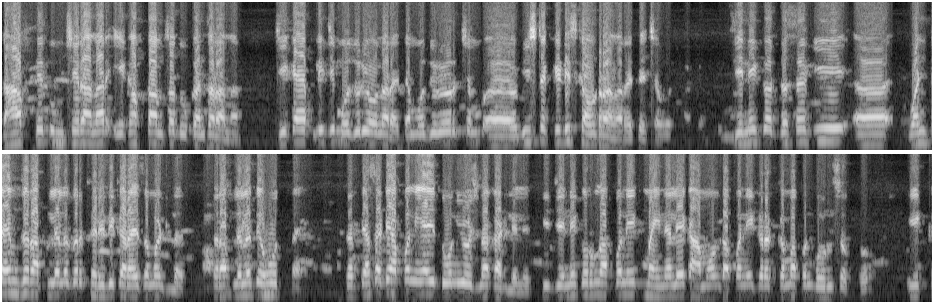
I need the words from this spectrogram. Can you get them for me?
दहा हप्ते तुमचे राहणार एक हप्ता आमचा दुकानचा राहणार. जी काय आपली जी मजुरी होणार आहे त्या मजुरीवर वीस टक्के डिस्काउंट राहणार आहे त्याच्यावर. जेणेकर जसं की वन टाइम जर आपल्याला जर खरेदी करायचं म्हटलं तर आपल्याला ते होत नाही. तर त्यासाठी आपण या दोन योजना काढलेल्या आहेत की जेणेकरून आपण एक महिन्याला एक अमाऊंट आपण एक रक्कम आपण भरू शकतो. एक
